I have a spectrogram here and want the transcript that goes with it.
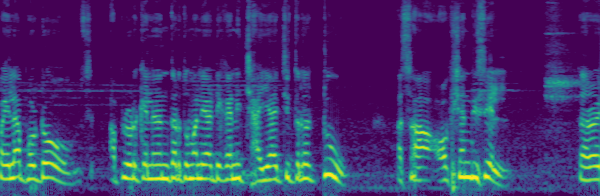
पहिला फोटो अपलोड केल्यानंतर तुम्हाला या ठिकाणी छायाचित्र टू असा ऑप्शन दिसेल. तर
